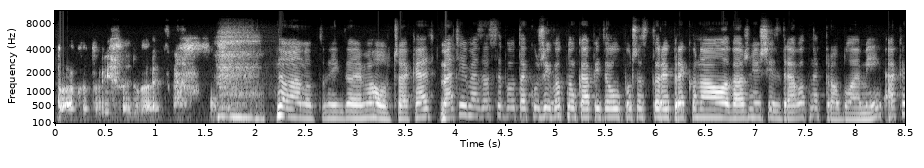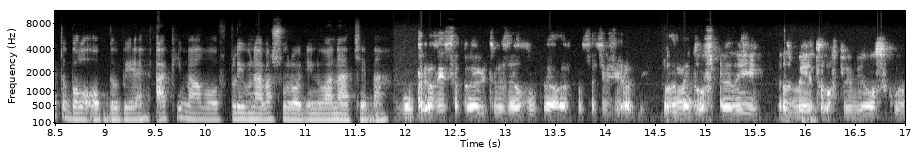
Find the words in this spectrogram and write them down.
to ako to druhá vec. No áno, to nikto nemohol čakať. Matej má za sebou takú životnú kapitolu, počas ktorej prekonal vážnejšie zdravotné problémy. Aké to bolo obdobie? Aký malo vplyv na vašu rodinu a na teba? No teraz nech sa praví to hlúpe, ale v podstate žiadny. Sme dospeli, sme to ovplyvnilo skôr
